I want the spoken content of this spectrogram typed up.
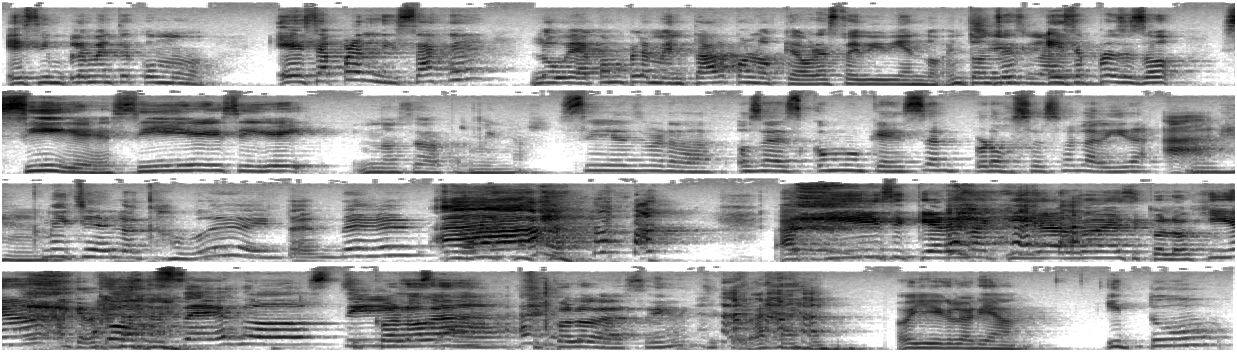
es simplemente como ese aprendizaje lo voy a complementar con lo que ahora estoy viviendo. Entonces, ese proceso sigue, sigue, sigue y no se va a terminar. Sí, es verdad. O sea, es como que es el proceso de la vida. Ah, Michelle, lo acabo de entender. Ah. Aquí, si quieren aquí algo de psicología. Consejos, Psicóloga, psicóloga, ¿sí? Oye, Gloria, ¿y tú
